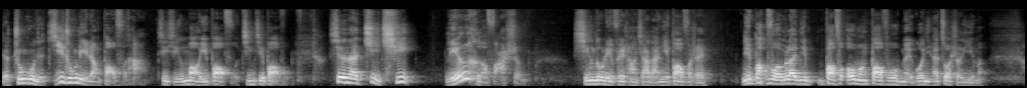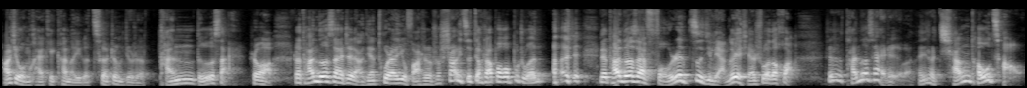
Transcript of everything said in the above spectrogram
就中共就集中力量报复他，进行贸易报复、经济报复。现在 G7 联合发声，行动力非常强大。你报复谁？你报复我们了？你报复欧盟、报复美国？你还做生意吗？而且我们还可以看到一个测证，就是谭德赛，是吧？这谭德赛这两天突然又发声，说上一次调查报告不准。那谭德赛否认自己两个月前说的话。这是谭德赛这个吧？他就是墙头草，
